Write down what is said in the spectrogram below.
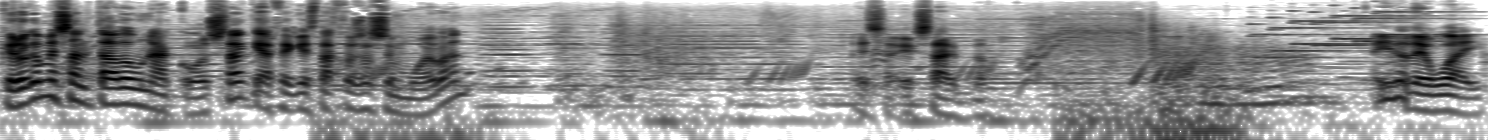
Creo que me he saltado una cosa que hace que estas cosas se muevan. Exacto. He ido de guay.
